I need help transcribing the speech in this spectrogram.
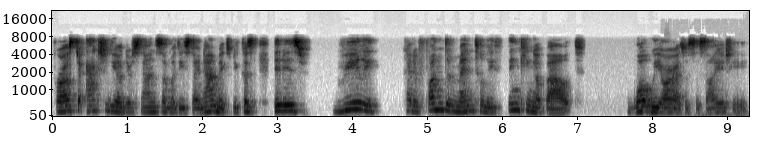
for us to actually understand some of these dynamics because it is really kind of fundamentally thinking about what we are as a society.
